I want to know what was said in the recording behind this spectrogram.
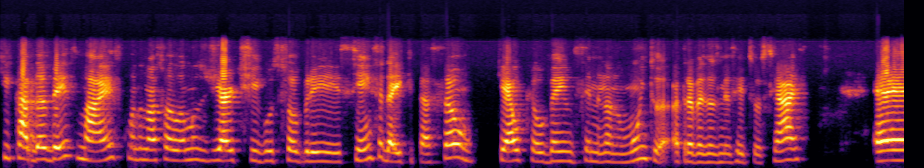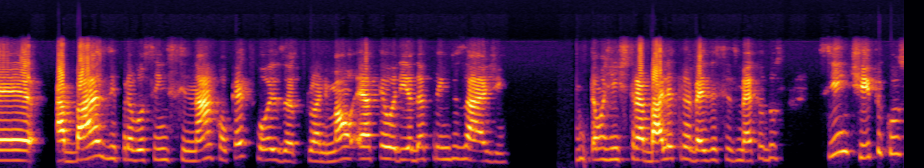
que cada vez mais, quando nós falamos de artigos sobre ciência da equitação, que é o que eu venho disseminando muito através das minhas redes sociais, é, a base para você ensinar qualquer coisa para o animal é a teoria da aprendizagem. Então, a gente trabalha através desses métodos científicos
